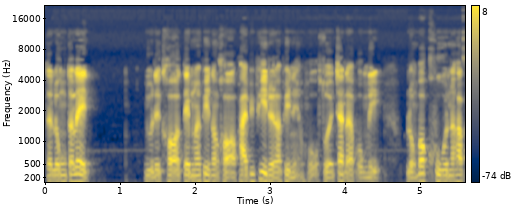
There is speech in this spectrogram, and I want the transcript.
แต่ลงตะเลดอยู่ในคอเต็มแล้วพี่ต้องขออภัยพี่ๆด้วยนะครับพี่เนี่ยโอ้โหสวยจัดแล้วครับองค์นี้ หลวงพ่อคูณนะครับ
